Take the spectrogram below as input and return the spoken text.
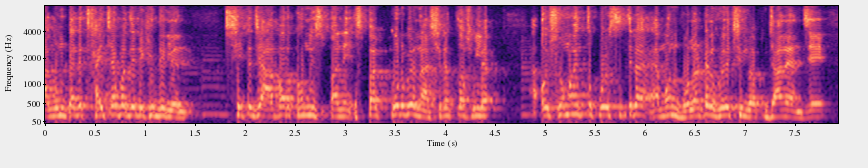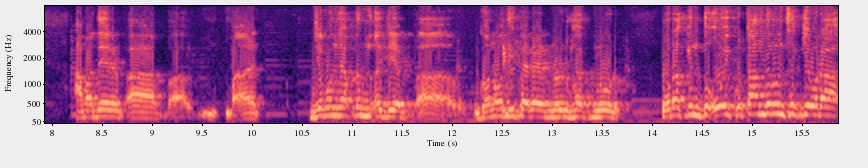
আগুনটাকে ছাই চাপা দিয়ে রেখে দিলেন সেটা যে আবার কখনো স্পার্ক করবে না, সেটা তো আসলে, ওই সময় তো পরিস্থিতিটা এমন ভোলাটাইল হয়েছিল, আপনি জানেন যে আমাদের যেমন আপনার যে গণ অধিকারের নুরুল হক নূর, ওরা কিন্তু ওই কোটা আন্দোলন থেকে ওরা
